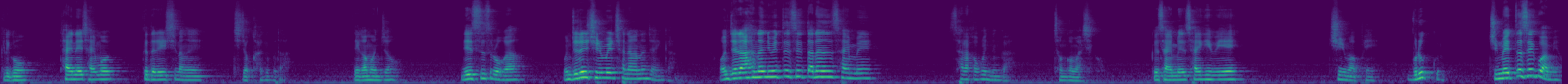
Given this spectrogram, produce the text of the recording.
그리고 타인의 잘못 그들의 신앙을 지적하기보다 내가 먼저 내 스스로가 온전히 주님을 찬양하는 자인가 언제나 하나님의 뜻을 따르는 삶을 살아가고 있는가 점검하시고 그 삶을 살기 위해 주님 앞에 무릎 꿇으며 주님의 뜻을 구하며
